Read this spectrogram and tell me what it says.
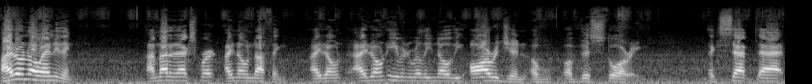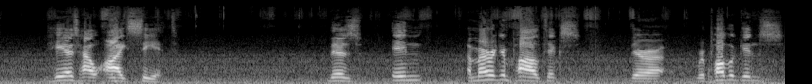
I don't know anything. I'm not an expert. I know nothing. I don't. I don't even really know the origin of, of this story, except that here's how I see it. There's in American politics, there are Republicans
